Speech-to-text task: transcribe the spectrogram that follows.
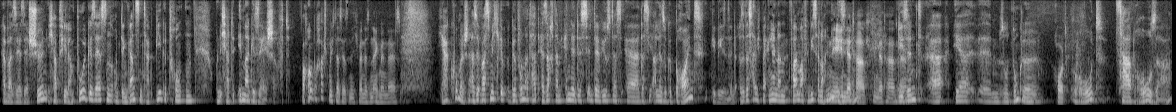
er war sehr, sehr schön. Ich habe viel am Pool gesessen und den ganzen Tag Bier getrunken und ich hatte immer Gesellschaft. Warum überrascht mich das jetzt nicht, wenn das ein Engländer ist? Ja, komisch. Also was mich ge gewundert hat, er sagt am Ende des Interviews, dass, er, dass sie alle so gebräunt gewesen sind. Also das habe ich bei Engländern, vor allem auf Ibiza, noch nie Nee, gesehen. in der Tat, in der Tat. Die ja. sind äh, eher ähm, so dunkelrot, Rot. zart rosa.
